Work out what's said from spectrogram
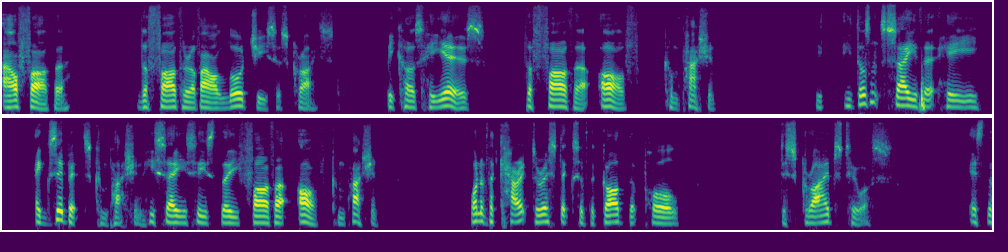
our Father, the Father of our Lord Jesus Christ, because he is the Father of compassion. He, he doesn't say that he exhibits compassion, he says he's the Father of compassion. One of the characteristics of the God that Paul describes to us is the,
